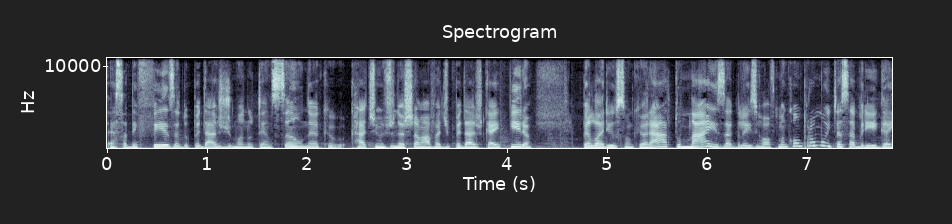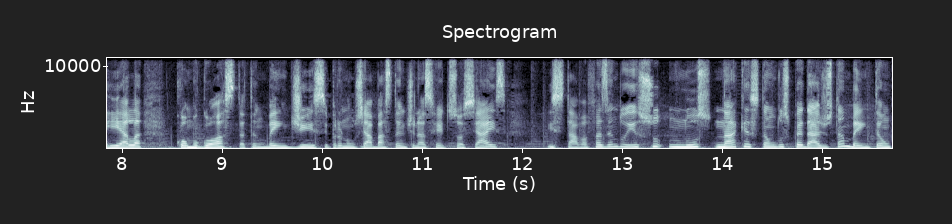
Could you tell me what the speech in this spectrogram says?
essa defesa do pedágio de manutenção, né, que o Ratinho Júnior chamava de pedágio caipira, pelo Arilson Chiorato, mas a Glaze Hoffman comprou muito essa briga. E ela, como gosta também de se pronunciar bastante nas redes sociais, estava fazendo isso nos, na questão dos pedágios também. Então,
